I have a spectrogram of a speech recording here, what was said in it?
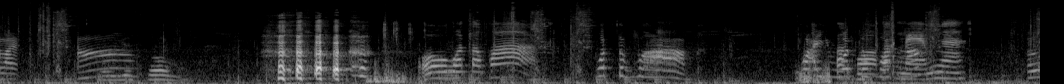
ะไรอ้า Where you from? โอ้วัตตาป้า what the fuck why you ปัก what หัว the ปั fuck กแหนนะมไงเออ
